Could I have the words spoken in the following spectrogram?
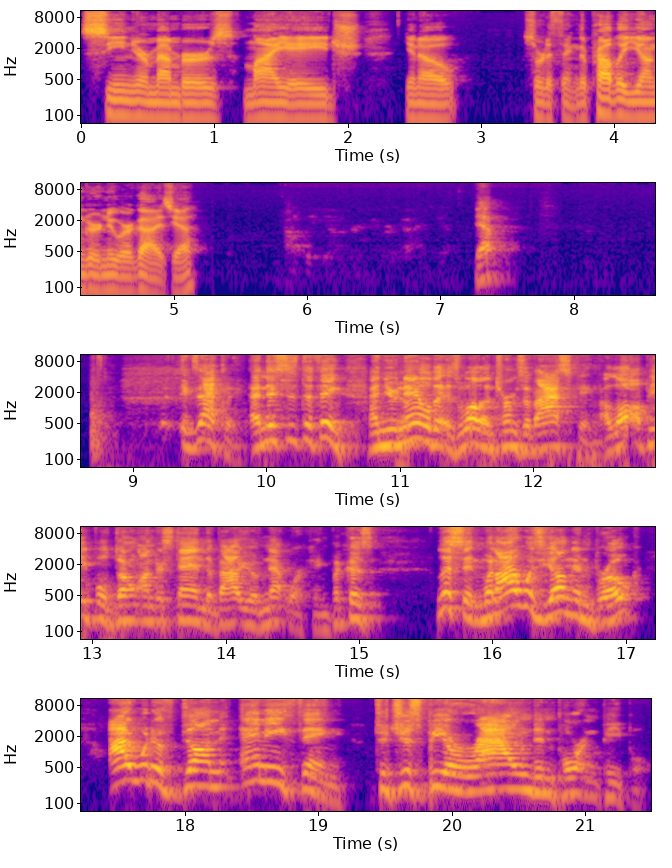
senior members my age you know sort of thing. They're probably younger newer guys yeah? Yep Exactly. And this is the thing. And you yeah. nailed it as well in terms of asking. A lot of people don't understand the value of networking because listen, when I was young and broke, I would have done anything to just be around important people.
